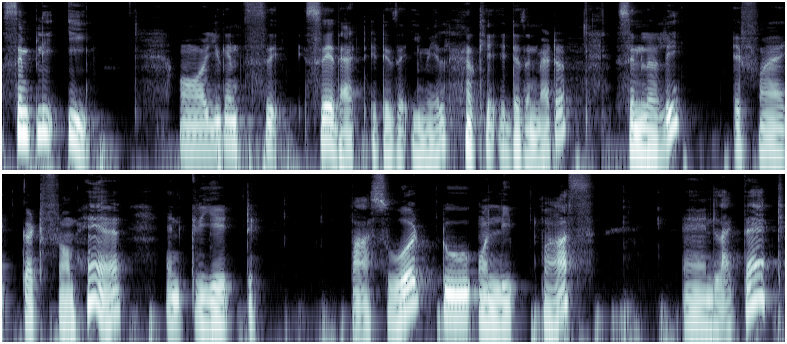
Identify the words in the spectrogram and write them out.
simply e. Or you can say, say that it is an email okay? It doesn't matter. Similarly if i cut from here and create password to only pass and like that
